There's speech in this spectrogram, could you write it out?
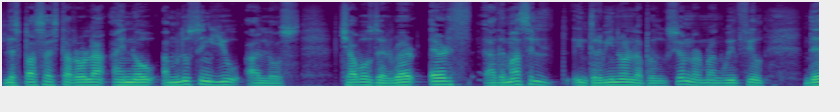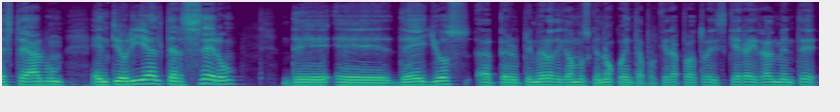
les pasa esta rola I Know I'm Losing You a los chavos de Rare Earth. Además, él intervino en la producción, Norman Whitfield, de este álbum. En teoría, el tercero de, eh, de ellos, eh, pero el primero, digamos que no cuenta porque era para otra disquera y realmente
